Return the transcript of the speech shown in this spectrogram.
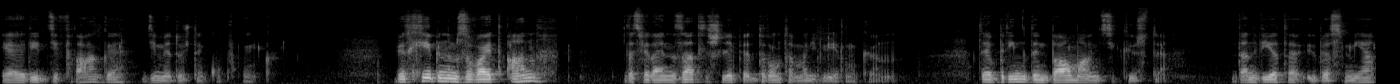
Er erriet die Frage, die mir durch den Kopf ging. Wir heben ihn so weit an, dass wir einen Sattelschlepper drunter manövrieren können. Der bringt den Baum an die Küste. Dann wird er übers Meer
